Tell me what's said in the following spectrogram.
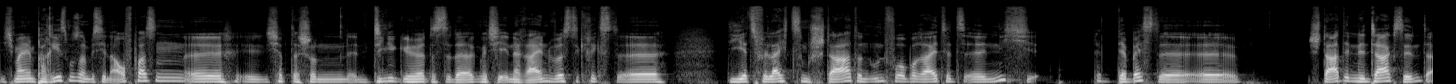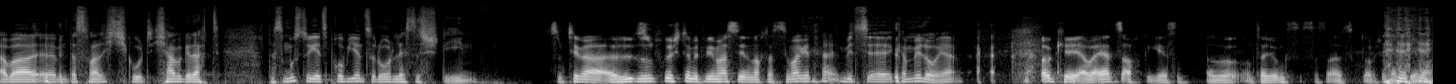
ich meine, in Paris muss man ein bisschen aufpassen. Äh, ich habe da schon Dinge gehört, dass du da irgendwelche Innereienwürste kriegst, äh, die jetzt vielleicht zum Start und unvorbereitet äh, nicht der beste äh, Start in den Tag sind, aber ähm, das war richtig gut. Ich habe gedacht, das musst du jetzt probieren, zur Not lässt es stehen. Zum Thema äh, Hülsenfrüchte, mit wem hast du dir noch das Zimmer geteilt? Mit äh, Camillo, ja. Okay, aber er hat es auch gegessen. Also unter Jungs ist das alles, glaube ich, kein Thema.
